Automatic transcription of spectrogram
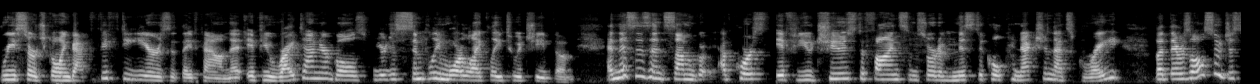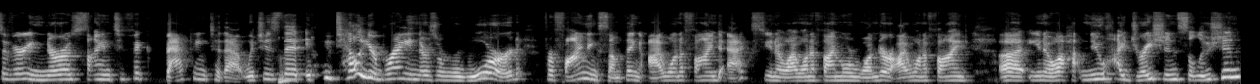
research going back 50 years that they found that if you write down your goals you're just simply more likely to achieve them. And this isn't some of course if you choose to find some sort of mystical connection that's great but there's also just a very neuroscientific backing to that which is that if you tell your brain there's a reward for finding something. I want to find X, you know, I want to find more wonder. I want to find, uh, you know, a new hydration solution.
